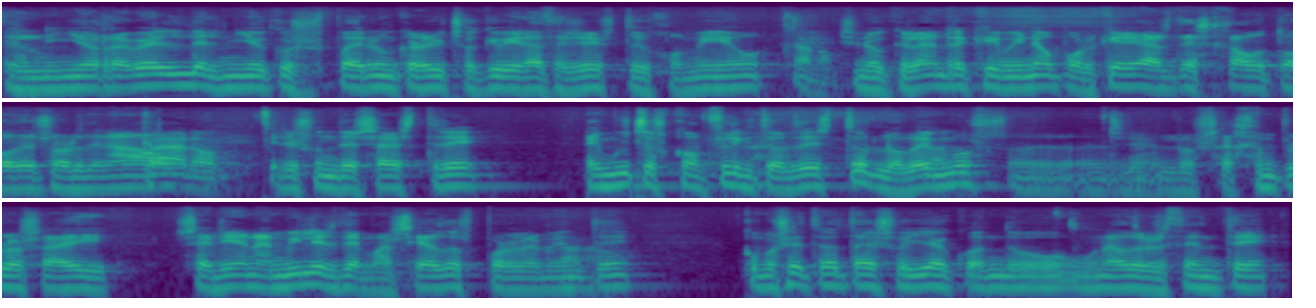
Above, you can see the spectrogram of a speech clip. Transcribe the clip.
El niño rebelde, el niño que sus padres nunca le han dicho que viene a hacer esto, hijo mío, sino que le han recriminado porque has dejado todo desordenado, eres un desastre. Hay muchos conflictos de estos, lo vemos, eh, los ejemplos ahí serían a miles, demasiados probablemente. ¿Cómo se trata eso ya cuando un adolescente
